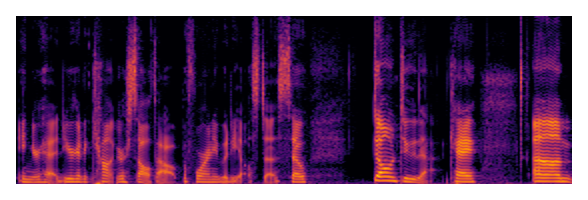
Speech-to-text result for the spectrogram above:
in your head. You're to count yourself out before anybody else does. So don't do that. Okay. Um,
